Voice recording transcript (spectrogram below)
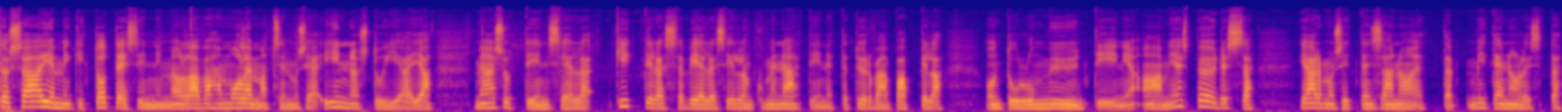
Tuossa aiemminkin totesin, niin me ollaan vähän molemmat semmoisia innostujia ja me asuttiin siellä Kittilässä vielä silloin, kun me nähtiin, että Tyrvään pappila on tullut myyntiin ja aamiaispöydässä Jarmo sitten sanoi, että miten olisi, että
